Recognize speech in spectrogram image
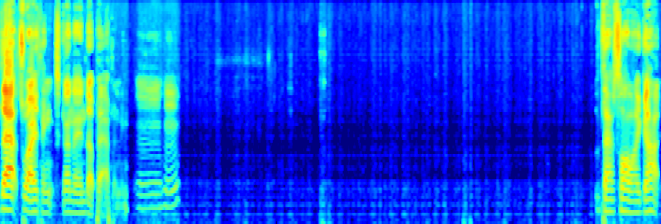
That's what I think it's going to end up happening. Mm-hmm. That's all I got.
